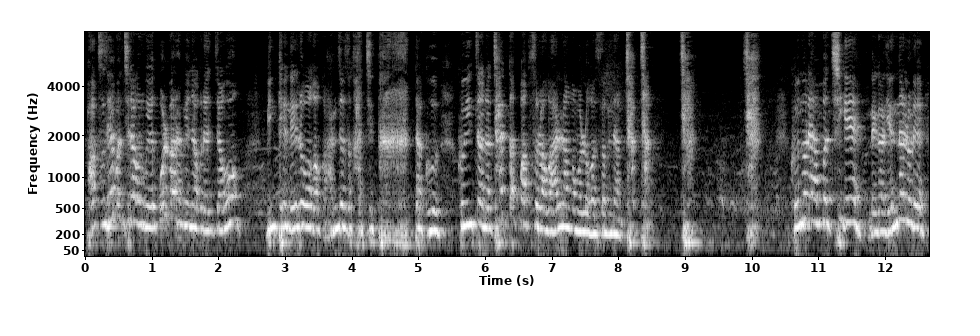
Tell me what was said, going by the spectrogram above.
박수 세 번 치라고 그러고 왜 꼴바람이냐 그랬자고? 밑에 내려와갖고 앉아서 같이 탁탁 그, 그 있잖아. 찰떡박수라고 알랑가 몰라갔어. 그냥 착착 착착. 그 노래 한번 치게. 내가 옛날 노래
